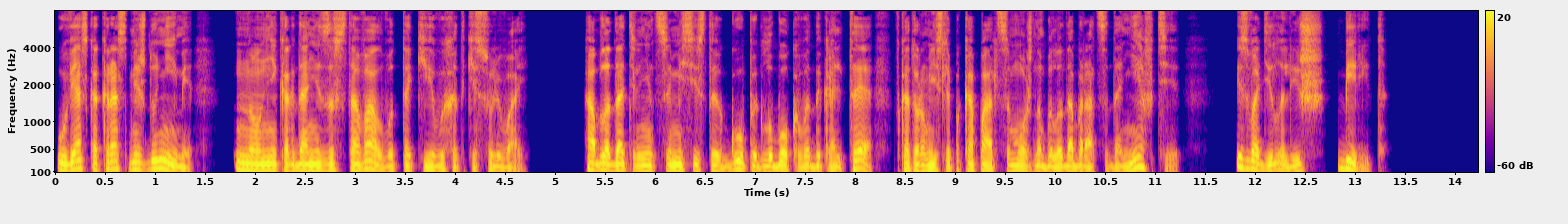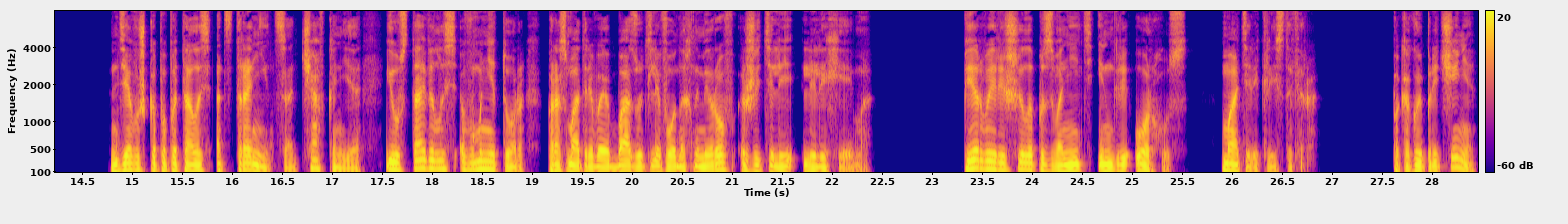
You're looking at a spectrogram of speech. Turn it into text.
увяз как раз между ними, но он никогда не заставал вот такие выходки Сульвай. Обладательница мясистых губ и глубокого декольте, в котором, если покопаться, можно было добраться до нефти, изводила лишь Берит. Девушка попыталась отстраниться от чавканья и уставилась в монитор, просматривая базу телефонных номеров жителей Лилихейма. Первой решила позвонить Ингри Орхус, матери Кристофера. По какой причине?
